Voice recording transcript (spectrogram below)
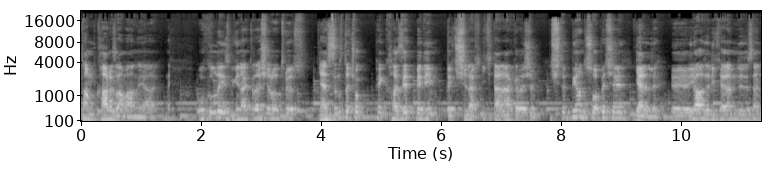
tam kar zamanı yani. Okuldayız bir gün arkadaşlarla oturuyoruz. Yani sınıfta çok pek haz etmediğim kişiler, iki tane arkadaşım. İşte bir anda sohbet şey geldi. E, ya dedi Kerem dedi sen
